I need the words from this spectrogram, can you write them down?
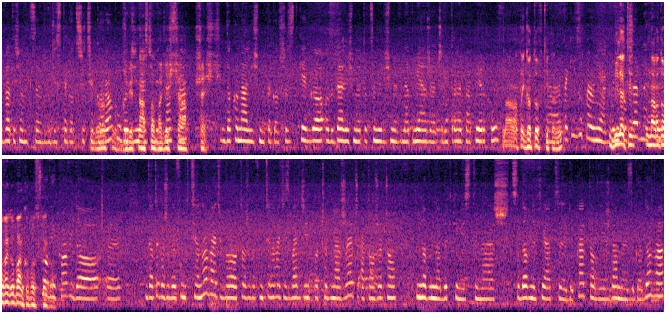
2023 roku, godzina 19. 19.26. Dokonaliśmy tego wszystkiego, oddaliśmy to, co mieliśmy w nadmiarze, czyli trochę papierków, No, tej gotówki e, ten. takich zupełnie jakby Bilety Narodowego Banku Polskiego. człowiekowi do, y, do tego, żeby funkcjonować, bo to, żeby funkcjonować jest bardziej potrzebna rzecz, a tą rzeczą, tym nowym nabytkiem jest nasz cudowny Fiat Ducato. Wyjeżdżamy z Godowa.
